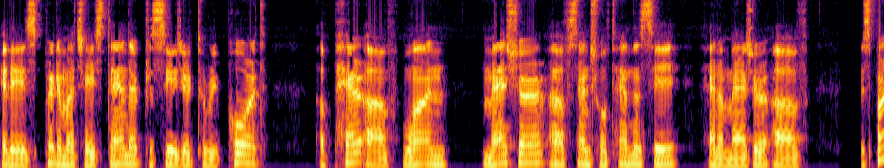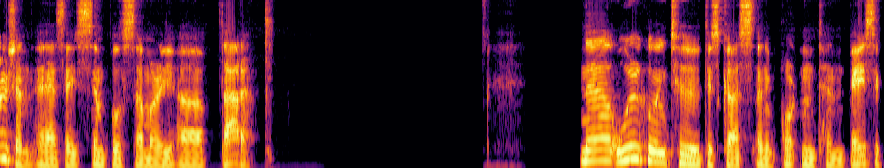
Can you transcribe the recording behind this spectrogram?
it is pretty much a standard procedure to report a pair of one measure of central tendency and a measure of dispersion as a simple summary of data. Now we're going to discuss an important and basic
